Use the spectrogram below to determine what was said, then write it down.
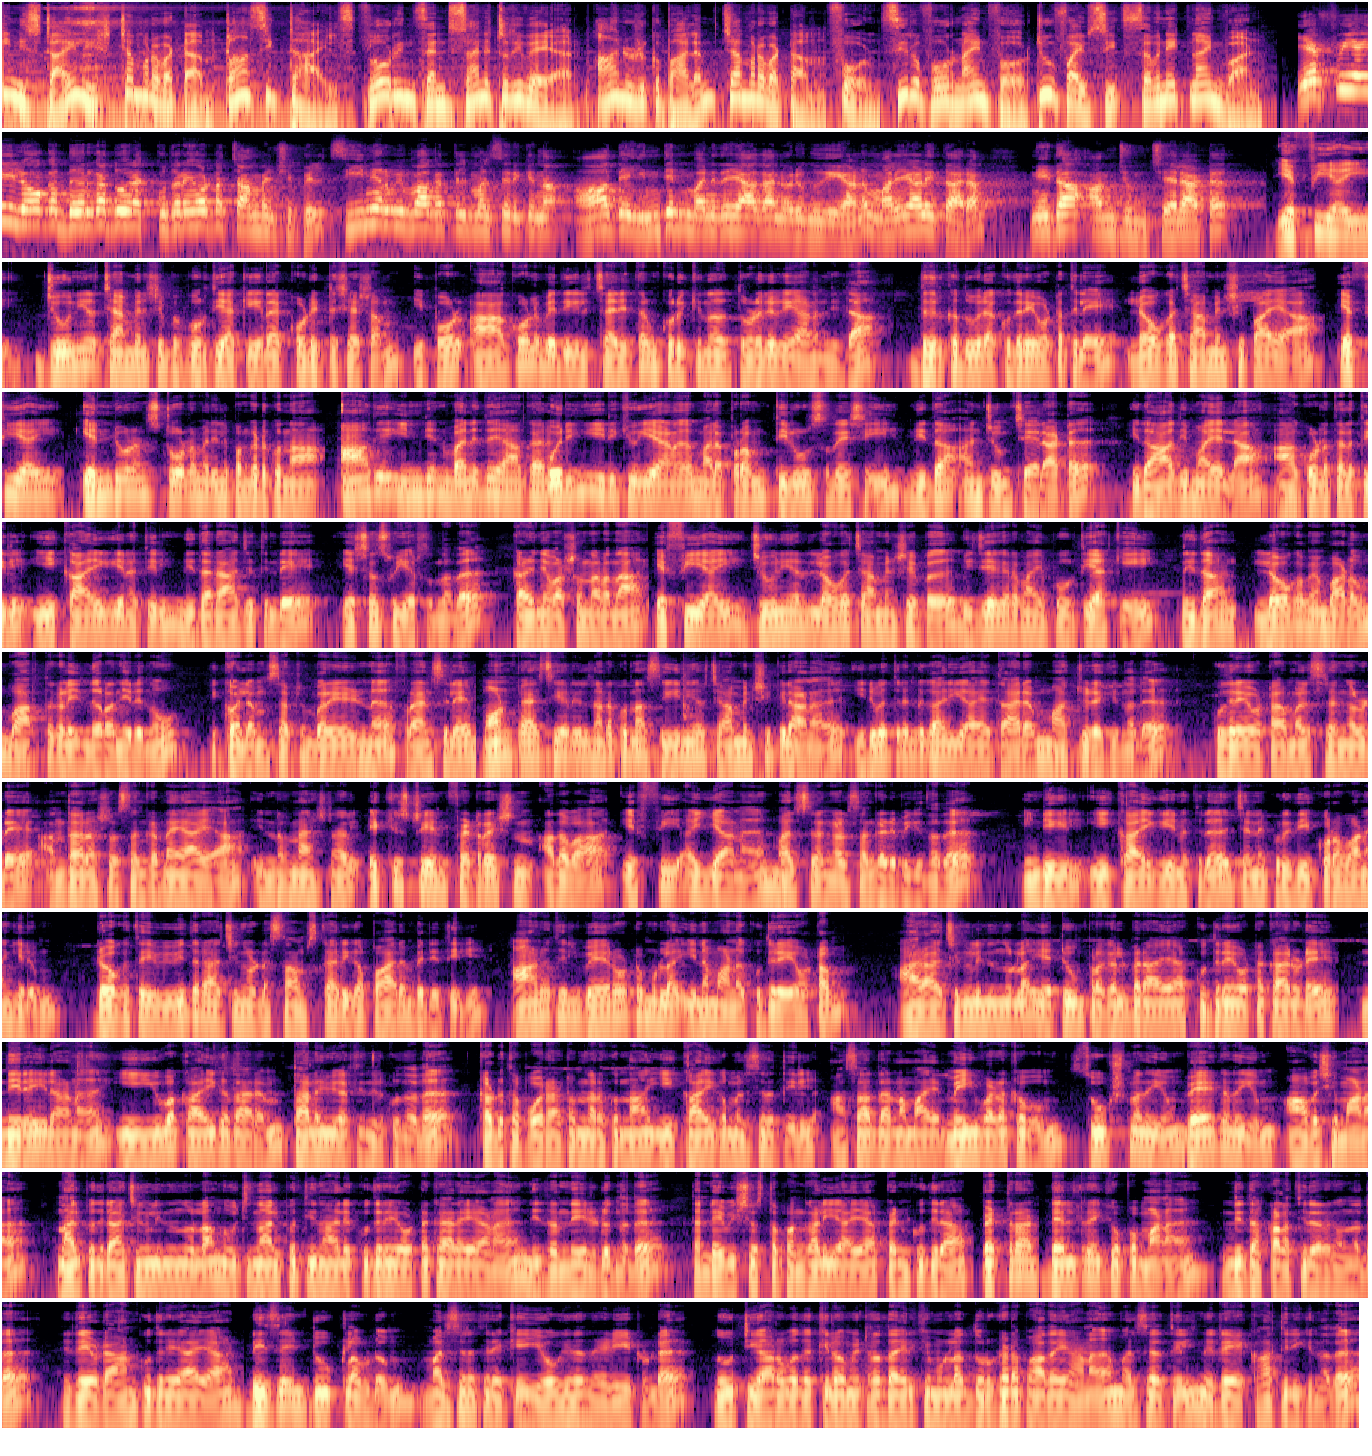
ഇനി stylish Chamravattam. Classic tiles floorings and sanitary ware Anozhukkupalam Chamravattam. Phone zero four nine four two five six seven eight nine one F E I ലോക ദീർഘദൂര കുതിരയോട്ട ചാമ്പ്യൻഷിപ്പിൽ senior വിഭാഗത്തിൽ മത്സരിക്കുന്ന ആദ്യ Indian വനിതയാകാൻ ഒരുങ്ങുകയാണ് മലയാളി താരം Nida Anjum. Chelatt. F E I junior championship പൂർത്തിയാക്കി റെക്കോർഡിട്ട ശേഷം ഇപ്പോൾ ആഗോളവേദിയിൽ ചരിത്രം കുറിക്കുന്നത് തുടരുകയാണ് നിത. ദീർഘദൂര കുതിരയോട്ടത്തിലെ ലോക ചാമ്പ്യൻഷിപ്പായ എഫ് ഇ ഐ എൻഡൂറൻസ് ടൂർണമെന്റിൽ പങ്കെടുക്കുന്ന ആദ്യ ഇന്ത്യൻ വനിതയാകാൻ ഒരുങ്ങിയിരിക്കുകയാണ് മലപ്പുറം തിരൂർ സ്വദേശി നിത അഞ്ചും ചേലാട്ട്. ഇതാദ്യമായല്ല ആഗോളതലത്തിൽ ഈ കായിക ഇനത്തിൽ നിത രാജ്യത്തിന്റെ യശസ് ഉയർത്തുന്നത്. കഴിഞ്ഞ വർഷം നടന്ന എഫ് ഇ ഐ ജൂനിയർ ലോക ചാമ്പ്യൻഷിപ്പ് വിജയകരമായി പൂർത്തിയാക്കി നിത ലോകമെമ്പാടും വാർത്തകളിൽ നിറഞ്ഞിരുന്നു. ഇക്കൊല്ലം സെപ്റ്റംബർ ഏഴിന് ഫ്രാൻസിലെ മോൺപാസിയറിൽ നടക്കുന്ന സീനിയർ ചാമ്പ്യൻഷിപ്പിലാണ് ഇരുപത്തിരണ്ടുകാരിയായ താരം മാറ്റുരയ്ക്കുന്നത്. കുതിരയോട്ട മത്സരങ്ങളുടെ അന്താരാഷ്ട്ര സംഘടനയായ ഇന്റർനാഷണൽ എക്യുസ്ട്രിയൻ ഫെഡറേഷൻ അഥവാ എഫ് ഇ ഐ ആണ് മത്സരങ്ങൾ സംഘടിപ്പിക്കുന്നത്. ഇന്ത്യയിൽ ഈ കായിക ഇനത്തിന് ജനപ്രീതി കുറവാണെങ്കിലും ലോകത്തെ വിവിധ രാജ്യങ്ങളുടെ സാംസ്കാരിക പാരമ്പര്യത്തിൽ ആഴത്തിൽ വേരോട്ടമുള്ള ഇനമാണ് കുതിരയോട്ടം. ആ രാജ്യങ്ങളിൽ നിന്നുള്ള ഏറ്റവും പ്രഗത്ഭരായ കുതിരയോട്ടക്കാരുടെ നിരയിലാണ് ഈ യുവ കായിക താരം തലയുയർത്തി നിൽക്കുന്നത്. കടുത്ത പോരാട്ടം നടക്കുന്ന ഈ കായിക മത്സരത്തിൽ അസാധാരണമായ മെയ് വഴക്കവും സൂക്ഷ്മതയും വേഗതയും ആവശ്യമാണ്. നാൽപ്പത് രാജ്യങ്ങളിൽ നിന്നുള്ള നൂറ്റി നാൽപ്പത്തിനാല് കുതിരയോട്ടക്കാരെയാണ് നിത നേരിടുന്നത്. തന്റെ വിശ്വസ്ത പങ്കാളിയായ പെൺകുതിര പെട്ര ഡെൽറയ്ക്കൊപ്പമാണ് നിത കളത്തിലിറങ്ങുന്നത്. നിതയുടെ ആൺകുതിരയായ ഡിസൈൻ ഡു ക്ലൗഡും മത്സരത്തിലേക്ക് യോഗ്യത നേടിയിട്ടുണ്ട്. നൂറ്റി അറുപത് കിലോമീറ്റർ ദൈർഘ്യമുള്ള ദുർഘട പാതയാണ് മത്സരത്തിൽ നിതയെ കാത്തിരിക്കുന്നത്.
